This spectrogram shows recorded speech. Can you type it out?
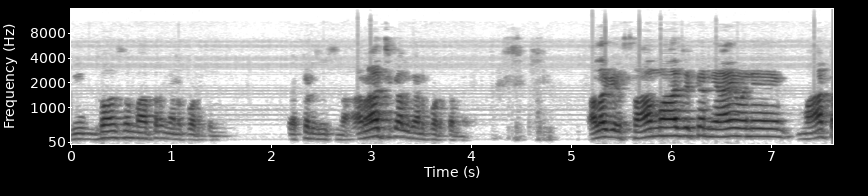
విధ్వంసం మాత్రం కనపడుతుంది. ఎక్కడ చూసినా అరాచకాలు కనపడుతున్నాయి. అలాగే సామాజిక న్యాయం అనే మాట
